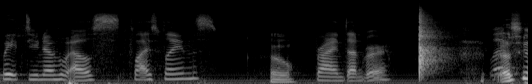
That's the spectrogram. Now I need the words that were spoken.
Wait. Do you know who else flies planes? Oh, Brian Denver. Let's Does go.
